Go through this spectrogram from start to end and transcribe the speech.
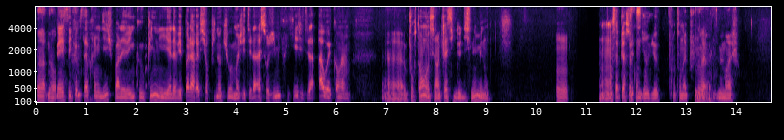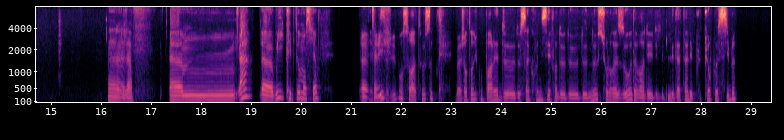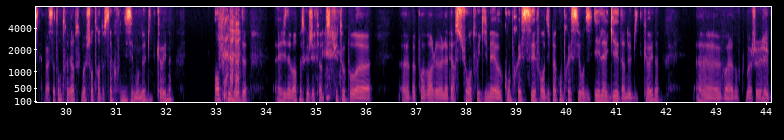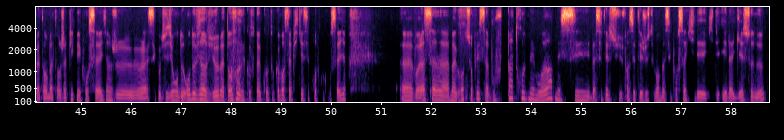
Ah. Mais c'est comme cet après-midi, je parlais avec une copine et elle avait pas la ref sur Pinocchio. Moi, j'étais là sur Jimmy Cricket. J'étais là, ah ouais, quand même. Euh, pourtant, c'est un classique de Disney, mais non. Hum. On s'aperçoit qu'on devient vieux quand on n'a plus Ouais. euh, le même ref. Ah là là. Euh, ah, euh, oui, cryptomancien. Euh, Eh ben, salut. salut, bonsoir à tous. Ben, J'ai entendu qu'on parlait de, de synchroniser, enfin de, de, de nœuds sur le réseau, d'avoir les, les, les datas les plus pures possibles. Ben, ça tombe très bien parce que moi je suis en train de synchroniser mon nœud Bitcoin en Plumed, évidemment, parce que j'ai fait un petit tuto pour, euh, euh, bah, pour avoir le- la version entre guillemets euh, compressée, enfin on dit pas compressée, on dit élaguée d'un nœud Bitcoin. Euh, voilà, donc moi je, je maintenant, j'applique mes conseils. hein, je, voilà, c'est comme tu dis, on, de- on devient vieux maintenant quand on, commence à appliquer ses propres conseils. Euh, voilà, à ma grande surprise, ça bouffe pas trop de mémoire, mais c'est, bah, c'était le, enfin, c'était justement, bah, c'est pour ça qu'il est, qu'il est élagué, ce nœud.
